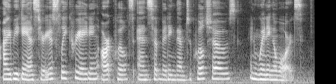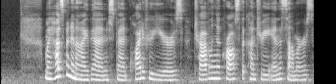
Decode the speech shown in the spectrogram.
I began seriously creating art quilts and submitting them to quilt shows and winning awards. My husband and I then spent quite a few years traveling across the country in the summers,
